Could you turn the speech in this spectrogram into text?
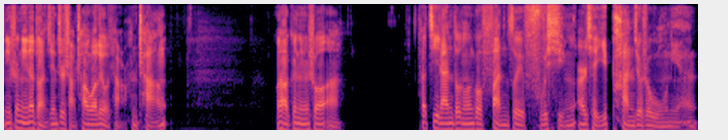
你说你的短信至少超过六条，很长。我要跟您说啊，他既然都能够犯罪服刑，而且一判就是五年，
